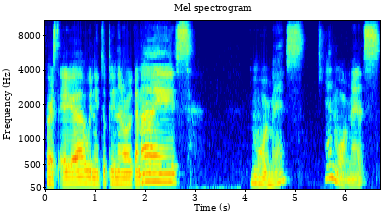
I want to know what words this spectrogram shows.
First area we need to clean and organize. More mess and more mess.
